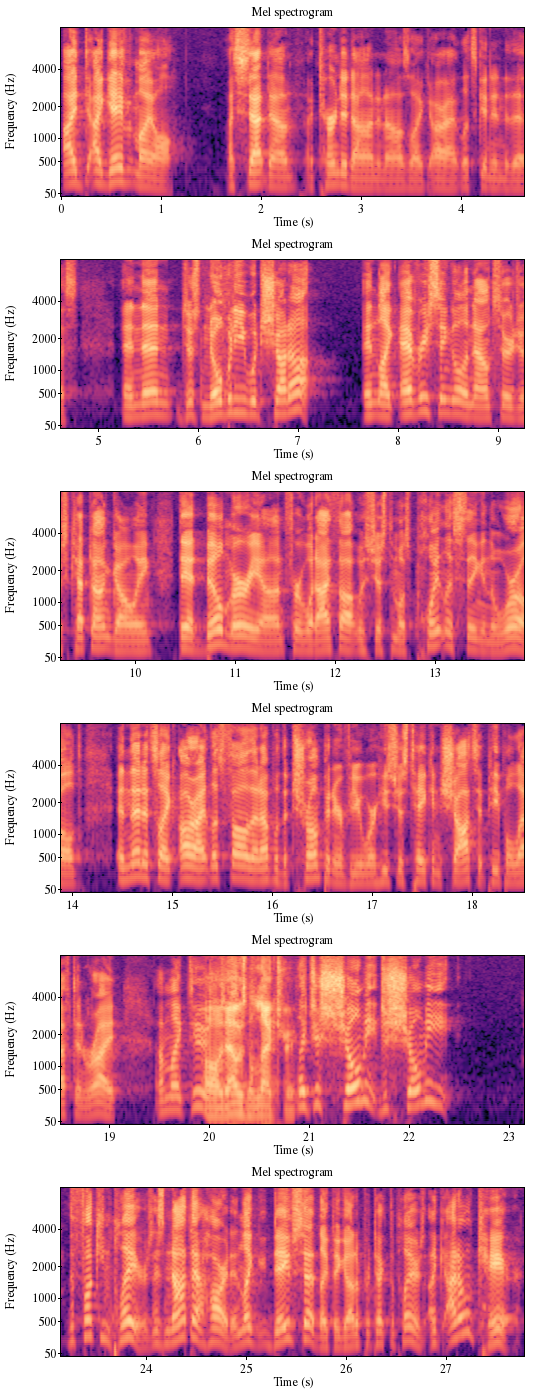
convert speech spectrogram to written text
I, I gave it my all. I sat down, I turned it on, and I was like, all right, let's get into this. And then just nobody would shut up. And like every single announcer just kept on going. They had Bill Murray on for what I thought was just the most pointless thing in the world. And then it's like, all right, let's follow that up with a Trump interview where he's just taking shots at people left and right. I'm like, dude, Oh, that was electric. like just show me just show me the fucking players. It's not that hard. And like dave said like they got to protect the players. Like i don't care.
